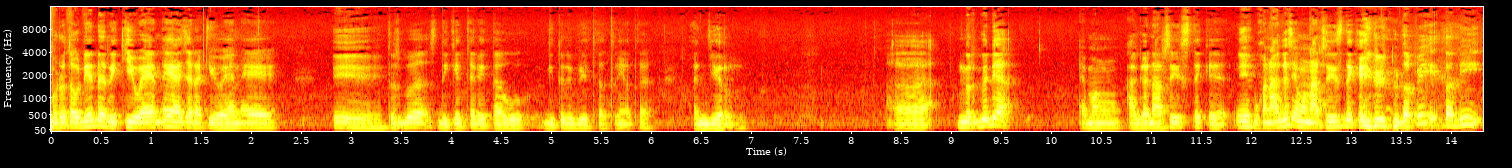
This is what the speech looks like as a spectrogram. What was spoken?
baru tahu dia dari Q&A acara Q&A iya. Terus gue sedikit cari tahu gitu di berita ternyata anjir. Eh, menurut gue dia emang agak narsistik ya. Iya. bukan agak sih emang narsistik. Ya tapi tadi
